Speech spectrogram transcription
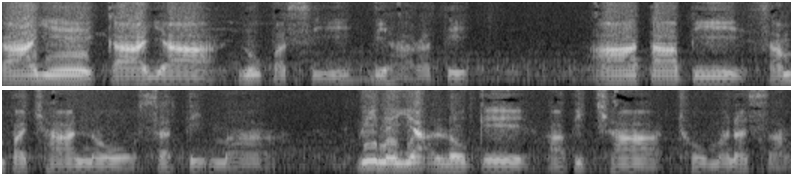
กาเยกายา นุปัสสีวิหารติ อาตาปี สัมปชานโน สติมา วินยะโลเก อภิชา โทมนัสสัง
